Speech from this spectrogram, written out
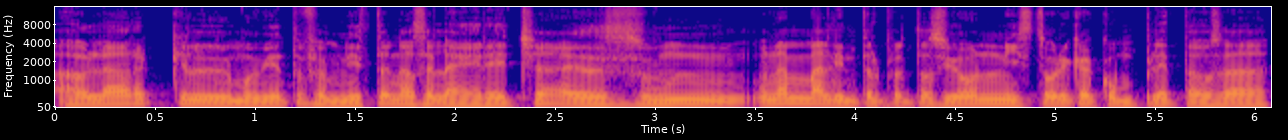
hablar que el movimiento feminista nace a la derecha es un- una malinterpretación histórica completa. O sea,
